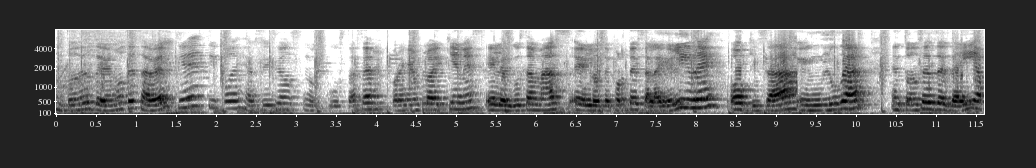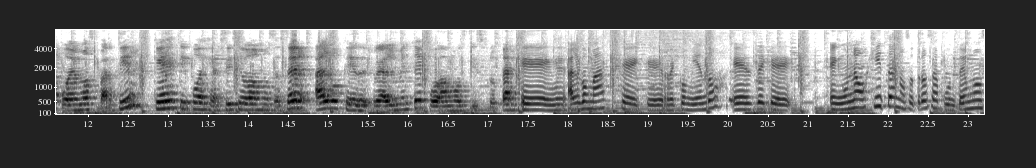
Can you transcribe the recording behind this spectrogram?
Entonces debemos de saber qué tipo de ejercicios nos gusta hacer. Por ejemplo, hay quienes eh, les gusta más eh, los deportes al aire libre o quizá en un lugar entonces desde ahí ya podemos partir qué tipo de ejercicio vamos a hacer, algo que realmente podamos disfrutar. Eh, algo más que, que recomiendo es de que en una hojita nosotros apuntemos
